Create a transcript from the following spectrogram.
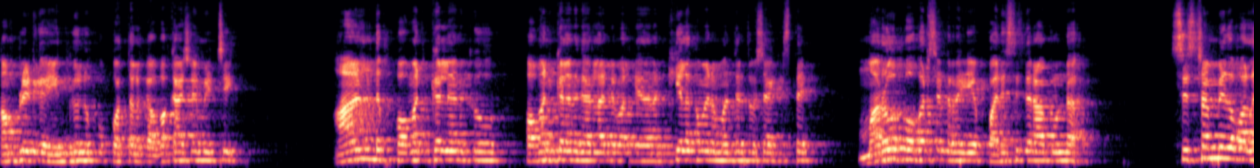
కంప్లీట్గా ఎంగులకు కొత్తలకు అవకాశం ఇచ్చి అండ్ పవన్ కళ్యాణ్కు పవన్ కళ్యాణ్ గారు లాంటి వాళ్ళకి ఏదైనా కీలకమైన మంత్రిత్వ శాఖ ఇస్తే మరో పవర్ సెంటర్ అయ్యే పరిస్థితి రాకుండా సిస్టమ్ మీద వాళ్ళ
